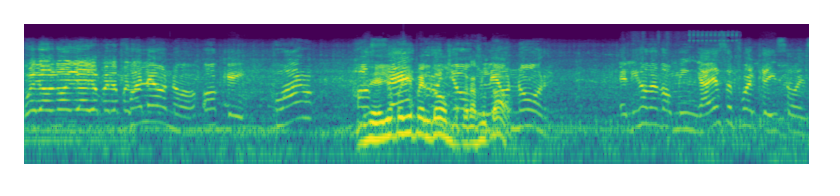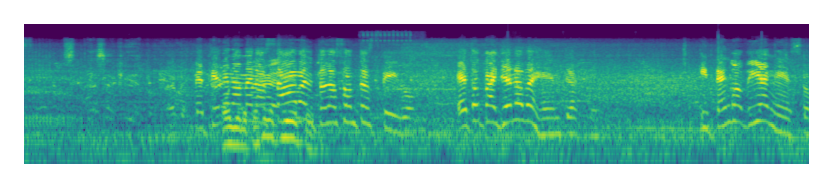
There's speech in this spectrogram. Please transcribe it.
Fue Leonor, ya, ya, perdón, Fue. Leonor, ok. Juan José Dice, yo pedí perdón porque Grullón era asustado. Leonor, el hijo de Dominga, ese fue el que hizo eso. Me tienen Oye, amenazada y ustedes son testigos. Esto está lleno de gente aquí. Y tengo días en eso.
